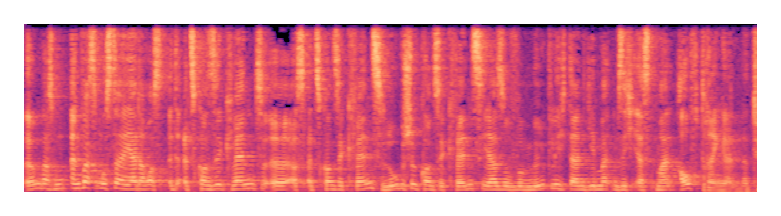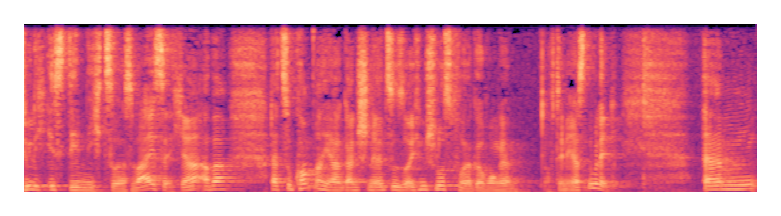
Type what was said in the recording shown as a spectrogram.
Irgendwas, irgendwas muss da ja daraus als, konsequent, äh, als, als Konsequenz, logische Konsequenz ja so womöglich dann jemanden sich erstmal aufdrängen. Natürlich ist dem nicht so, das weiß ich, ja, aber dazu kommt man ja ganz schnell zu solchen Schlussfolgerungen auf den ersten Blick. Ähm,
